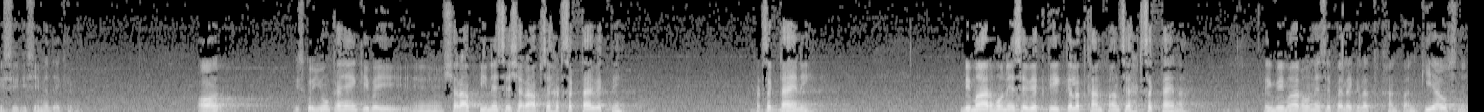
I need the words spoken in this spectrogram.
इसी इसी में देखेगा। और इसको यूँ कहें कि भाई शराब पीने से शराब से हट सकता है व्यक्ति? हट सकता है नहीं। बीमार होने से व्यक्ति गलत खान पान से हट सकता है ना? लेकिन बीमार होने से पहले गलत खान पान किया उसने।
